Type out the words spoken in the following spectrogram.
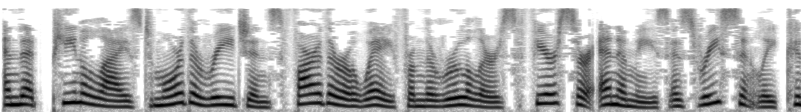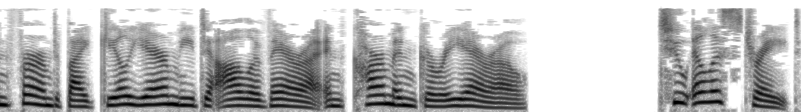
and that penalized more the regions farther away from the ruler's fiercer enemies as recently confirmed by Guilherme de Oliveira and Carmine Guerriero. To illustrate,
